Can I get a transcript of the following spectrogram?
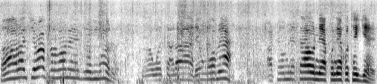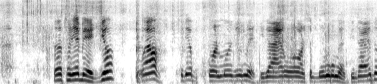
ચારા કેવા કરવાના એક નંબર? આવો ચારા અરે ઓ મે આટમ લેતા આવો નેકો નેકો થઈ જાય. તો થોડી બેસજો. વાવ થોડી ફોનમાં જો મેસેજ આવ્યો પૂરું મેસેજ આવ્યો તો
